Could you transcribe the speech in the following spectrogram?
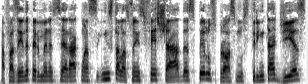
a Fazenda permanecerá com as instalações fechadas pelos próximos 30 dias.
